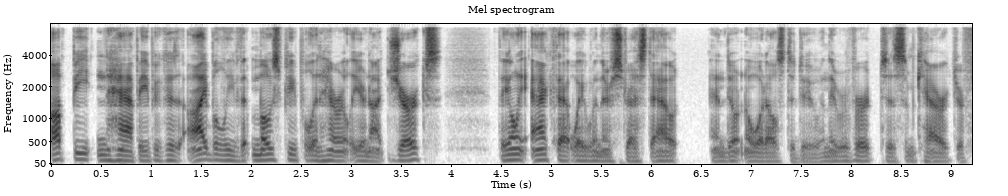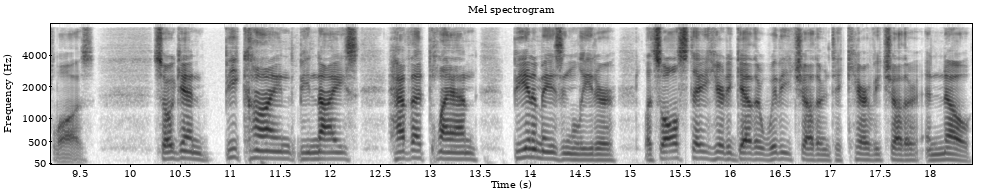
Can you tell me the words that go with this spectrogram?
upbeat and happy because I believe that most people inherently are not jerks. They only act that way when they're stressed out and don't know what else to do, and they revert to some character flaws. So, again, be kind, be nice, have that plan, be an amazing leader. Let's all stay here together with each other and take care of each other and know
